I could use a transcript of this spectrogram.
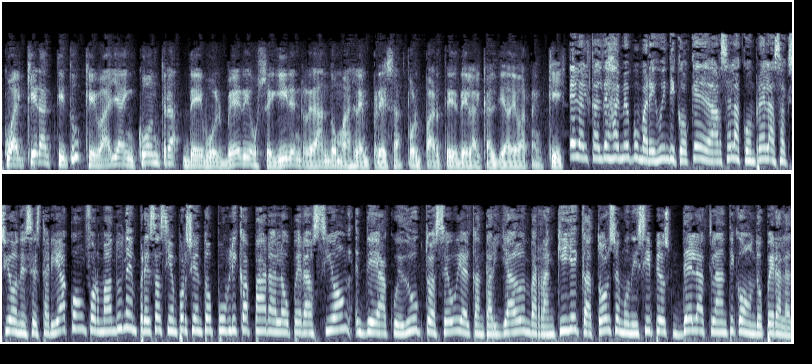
cualquier actitud que vaya en contra de volver o seguir enredando más la empresa por parte de la alcaldía de Barranquilla. El alcalde Jaime Pumarejo indicó que de darse la compra de las acciones estaría conformando una empresa 100% pública para la operación de acueducto, aseo y alcantarillado en Barranquilla y 14 municipios del Atlántico donde opera la.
